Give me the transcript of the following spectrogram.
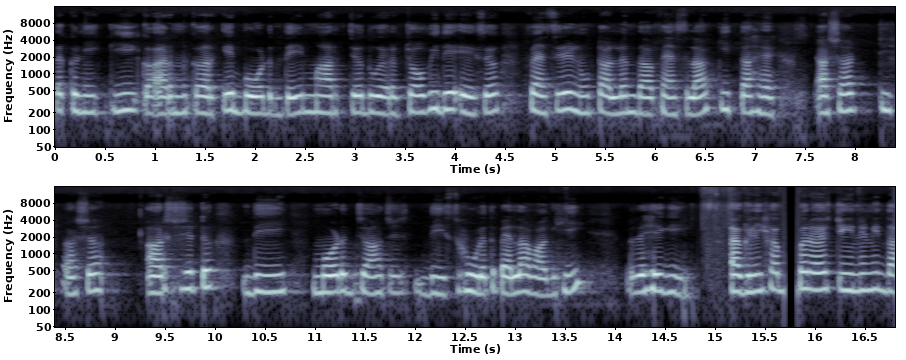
ਤਕਨੀਕੀ ਕਾਰਨ ਕਰਕੇ ਬੋਰਡ ਦੇ ਮਾਰਚ 2024 ਦੇ ਇਸ ਫੈਸਲੇ ਨੂੰ ਟਾਲਣ ਦਾ ਫੈਸਲਾ ਕੀਤਾ ਹੈ। ਆਸ਼ਾ ਆਸ਼ਾ ਆਰਸ਼ਿਟ ਦੀ ਮੁੜ ਜਾਂਚ ਦੀ ਸਹੂਲਤ ਪਹਿਲਾਂ ਵਾਂਗ ਹੀ ਰਹੇਗੀ। ਅਗਲੀ ਖਬਰ ਚੀਨੀ ਦਾ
